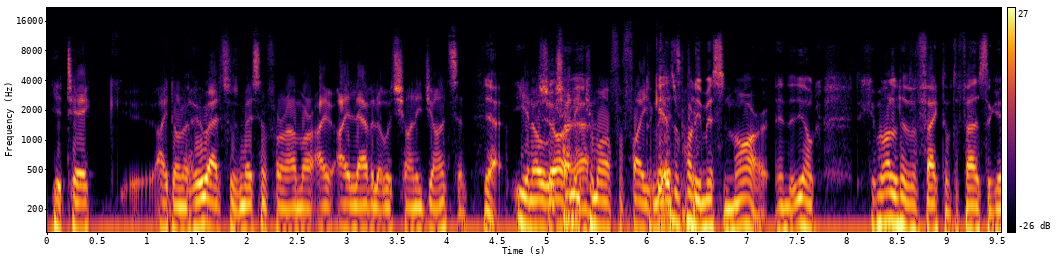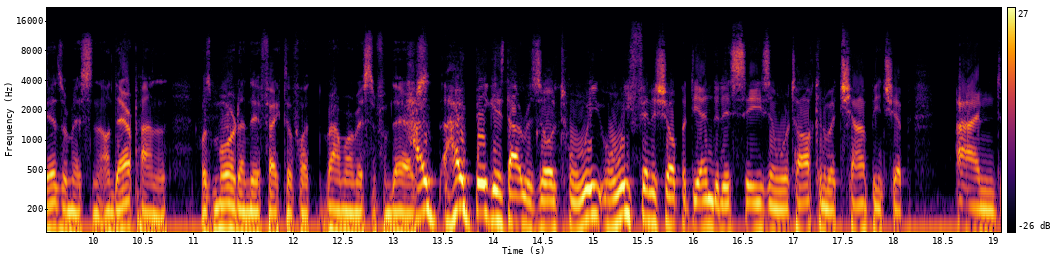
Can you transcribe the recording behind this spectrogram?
you take I don't know who else was missing for Ramor. I, I level it with Seanie Johnston. Yeah, you know, sure, Seanie yeah. come on for five The. Gales are probably missing more, and you know, the cumulative effect of the fellas the Gales are missing on their panel was more than the effect of what Ram were missing from theirs. How how big is that result when we when we finish up at the end of this season? We're talking about championship, and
